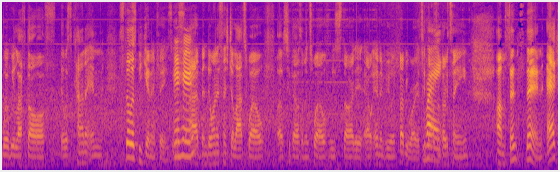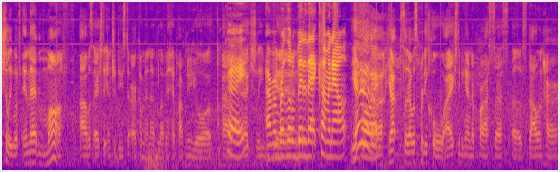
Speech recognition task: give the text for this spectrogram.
where we left off, it was kind of in still its beginning phases. Mhm. I've been doing it since July 12th of 2012. We started our interview in February of Right. 2013. Um, since then, actually, within that month, I was actually introduced to Erica Mena of Love and Hip Hop New York. Okay. I actually I remember a little bit of that coming out. Yeah, before. yep. So that was pretty cool. I actually began the process of styling her.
